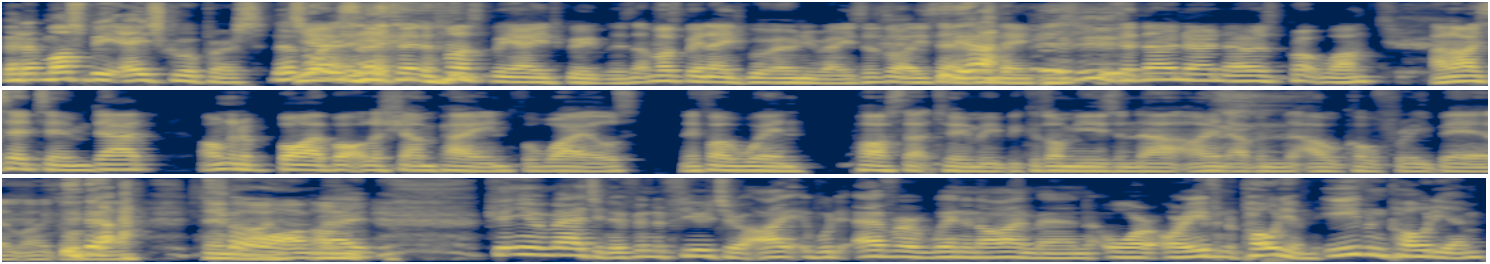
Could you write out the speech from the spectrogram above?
but it must be age groupers. That's yeah, what he said. He said it must be age groupers. That must be an age group only race. That's what he said, Yeah. didn't he? He said, no, no, no, it's a proper one. And I said to him, Dad, I'm going to buy a bottle of champagne for Wales, and if I win, pass that to me because I'm using that. I ain't having the alcohol-free beer like on Yeah. there. Come I? on, I'm- mate. Can you imagine if in the future I would ever win an Ironman or or even a podium, even podium,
